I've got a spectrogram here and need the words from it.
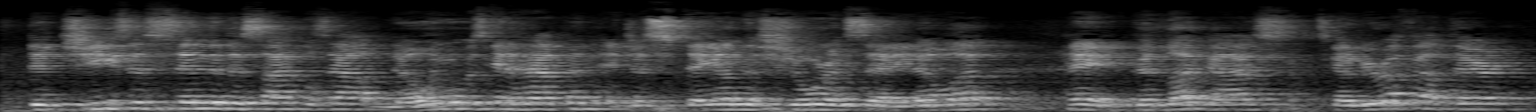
里？ Did Jesus send the disciples out knowing what was going to happen and just stay on the shore and say, you know what? Hey, good luck, guys. It's going to be rough out there.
